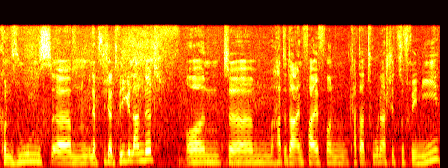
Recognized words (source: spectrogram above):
Konsums ähm, in der Psychiatrie gelandet und ähm, hatte da einen Fall von katatoner Schizophrenie,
